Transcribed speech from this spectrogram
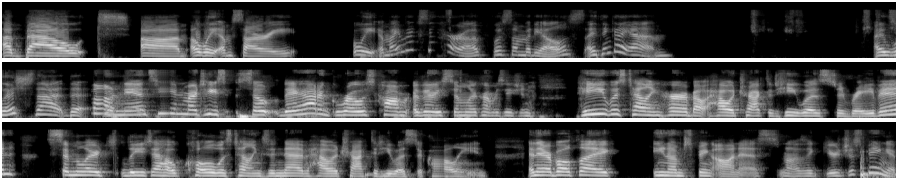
about um oh wait, I'm sorry. Wait, am I mixing her up with somebody else? I think I am. I wish that the oh, Nancy and Bartise. So they had a gross com a very similar conversation. He was telling her about how attracted he was to Raven, similarly to how Cole was telling Zanab how attracted he was to Colleen. And they were both like, you know, I'm just being honest. And I was like, you're just being a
